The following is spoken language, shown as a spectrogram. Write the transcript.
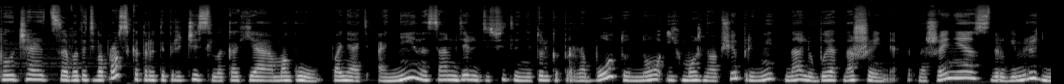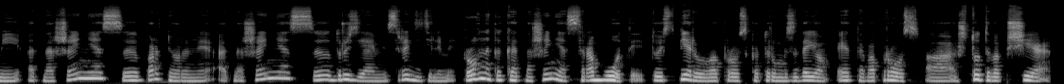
получается, вот эти вопросы, которые ты перечислила, как я могу понять, они на самом деле действительно не только про работу, но их можно вообще применить на любые отношения. Отношения с другими людьми, отношения с партнерами, отношения с друзьями, с родителями, ровно как и отношения с работой. То есть первый вопрос, который мы задаем, это вопрос, а что ты вообще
